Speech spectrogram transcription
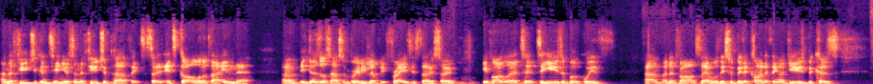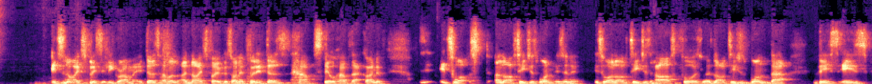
and the future continuous and the future perfect so it's got all of that in there um, it does also have some really lovely phrases though so if i were to, to use a book with um, an advanced level this would be the kind of thing i'd use because it's not explicitly grammar it does have a, a nice focus on it but it does have still have that kind of it's what a lot of teachers want isn't it it's what a lot of teachers ask for a lot of teachers want that this is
